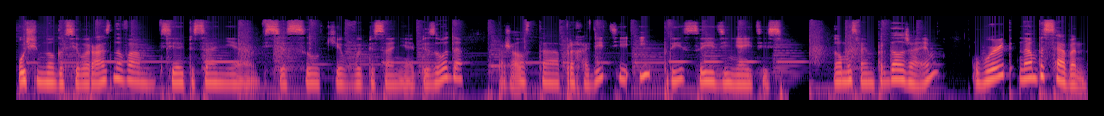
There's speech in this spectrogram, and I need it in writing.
Очень много всего разного, все описание, все ссылки в описании эпизода. Пожалуйста, проходите и присоединяйтесь. Ну а мы с вами продолжаем. Word number seven.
